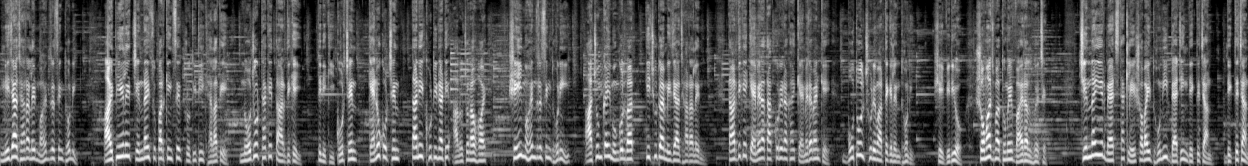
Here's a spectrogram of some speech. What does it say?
মেজাজ হারালেন মহেন্দ্র সিং ধোনি। আইপিএলে চেন্নাই সুপার কিংসের প্রতিটি খেলাতে নজর থাকে তার দিকেই। তিনি কি করছেন, কেন করছেন, তা নিয়ে খুঁটিনাটি আলোচনাও হয়। সেই মহেন্দ্র সিং ধোনি আচমকাই মঙ্গলবার কিছুটা মেজাজ হারালেন। তার দিকে ক্যামেরা তাক করে রাখায় ক্যামেরাম্যানকে বোতল ছুঁড়ে মারতে গেলেন ধোনি। সেই ভিডিও সমাজ মাধ্যমে ভাইরাল হয়েছে। চেন্নাইয়ের ম্যাচ থাকলে সবাই ধোনির ব্যাটিং দেখতে চান। দেখতে চান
